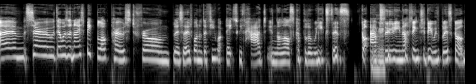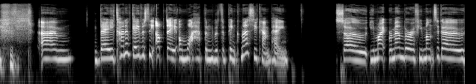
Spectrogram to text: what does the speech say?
Um, so there was a nice big blog post from Blizzard, one of the few updates we've had in the last couple of weeks that's got Mhm. absolutely nothing to do with BlizzCon. um, they kind of gave us the update on what happened with the Pink Mercy campaign. So you might remember a few months ago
